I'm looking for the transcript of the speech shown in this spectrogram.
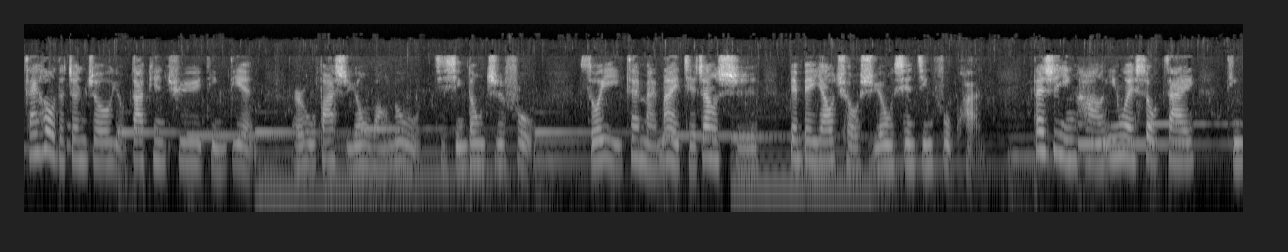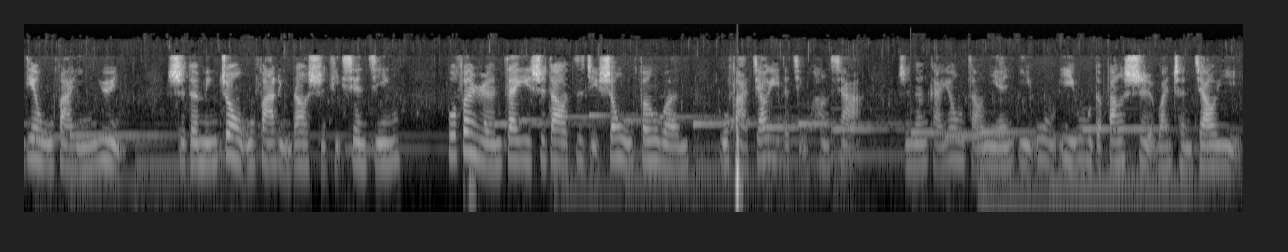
灾后的郑州有大片区域停电，而无法使用网络及行动支付，所以在买卖结账时便被要求使用现金付款。但是银行因为受灾停电无法营运。使得民众无法领到实体现金，部分人在意识到自己身无分文、无法交易的情况下，只能改用早年以物易物的方式完成交易。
